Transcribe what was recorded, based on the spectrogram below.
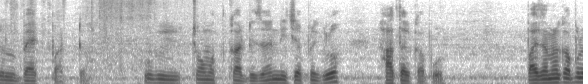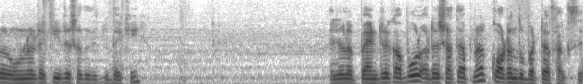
হলো ব্যাক পার্টটা খুবই চমৎকার ডিজাইন নিচে আপনার এগুলো হাতার কাপড়। পায়জামার কাপড় আর অন্যটা কি এটার সাথে একটু দেখি। এটা হলো প্যান্টের কাপড় এটার সাথে আপনার কটন দুপাট্টা থাকছে।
